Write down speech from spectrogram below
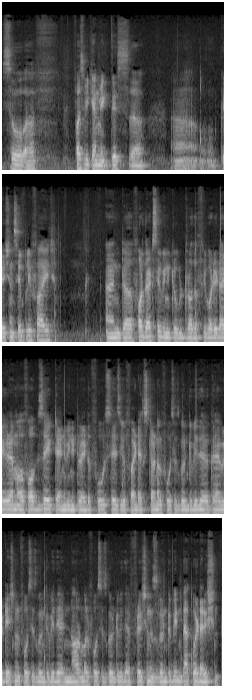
So uh, first we can make this uh, uh, equation simplified. And uh, for that say we need to draw the free body diagram of object and we need to write the forces. You'll find external force is going to be there gravitational force is going to be there normal force is going to be there friction is going to be in backward direction.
